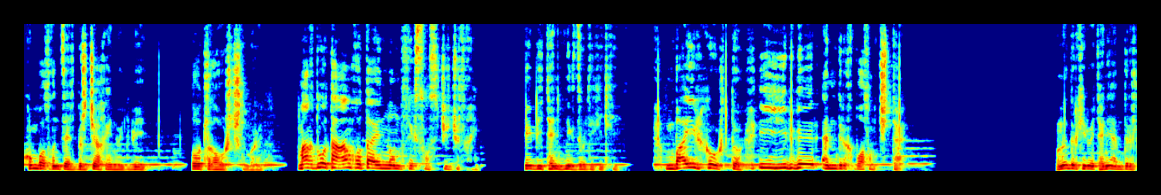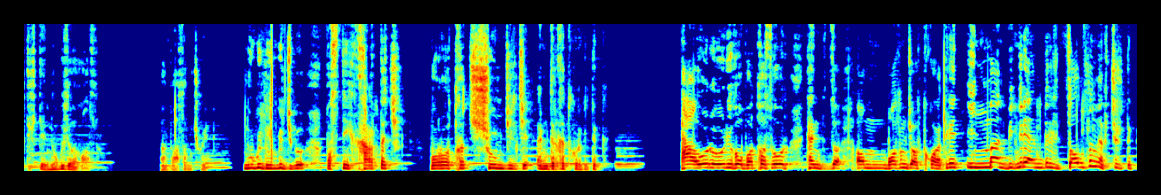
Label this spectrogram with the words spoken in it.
хүн болгон залбирж байхын үед би дуудлага өөрчлөмөр байна. Магадгүй та анх удаа энэ номлыг сонсч иж болох юм. Тэгээд би танд нэг зүйлийг хэлье. Баяр хөөртөө эргээр амьдрах боломжтой. Өнөөдөр хэрвээ таны амьдралд ихтэй нүгэл байгаа бол боломжгүй. Нүгэл үргэлж бусдыг хардаж, буруутгаж, шүүмжилж амьдрахад хүргэдэг. Та өөрөө өөрийгөө бодхоос өөр танд боломж олдохгүй. Тэгээд энэ маань бидний амьдрал зовлон авчирдаг.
